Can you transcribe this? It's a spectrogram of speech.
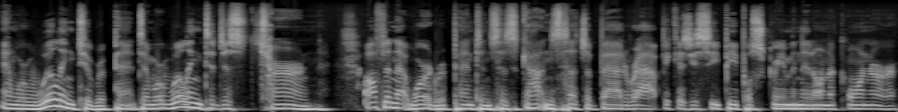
and we're willing to repent and we're willing to just turn. Often that word repentance has gotten such a bad rap because you see people screaming it on the corner or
